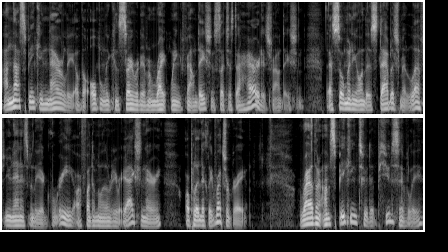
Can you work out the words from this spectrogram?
I'm not speaking narrowly of the openly conservative and right wing foundations, such as the Heritage Foundation, that so many on the establishment left unanimously agree are fundamentally reactionary or politically retrograde. Rather, I'm speaking to the putatively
